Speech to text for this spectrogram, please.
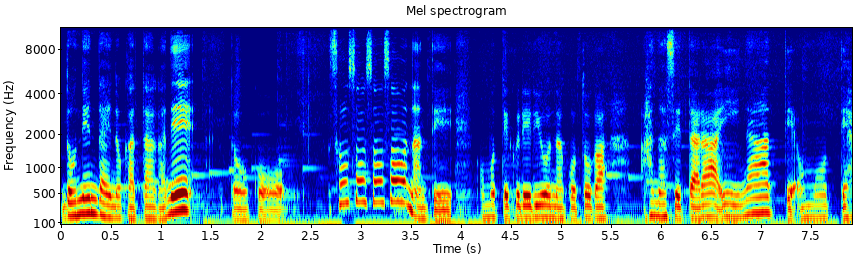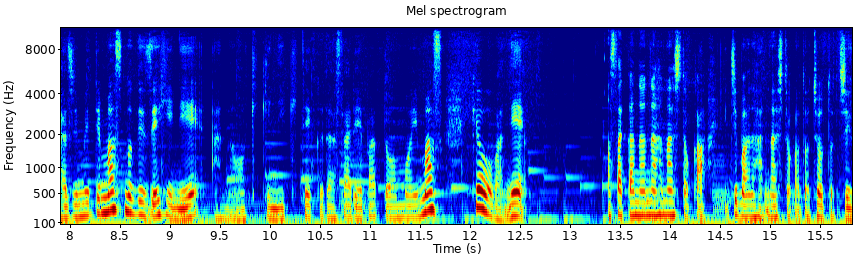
同年代の方がねとこうそうそうそうそうなんて思ってくれるようなことが話せたらいいなって思って始めてますので是非ねあの聞きに来てくださればと思います。今日はねお魚の話とか市場の話とかとちょっと違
